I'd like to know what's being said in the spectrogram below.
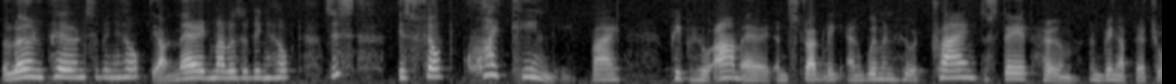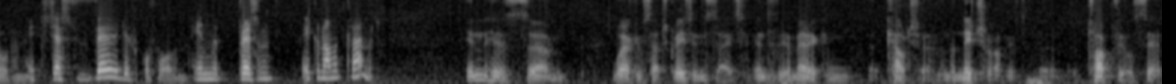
The lone parents are being helped, the unmarried mothers are being helped. This is felt quite keenly by people who are married and struggling and women who are trying to stay at home and bring up their children. It's just very difficult for them in the present economic climate. In his um, work of such great insight into the American uh, culture and the nature of it, uh, Tocqueville said,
